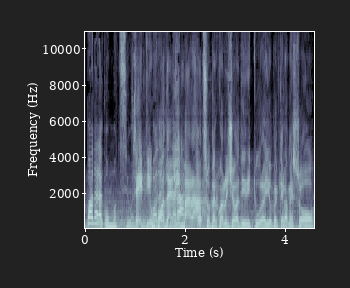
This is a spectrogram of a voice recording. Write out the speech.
Un po' dalla commozione. Senti, un po' dall'imbarazzo, per quello dicevo addirittura io, perché l'ha messo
